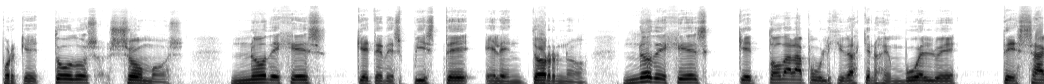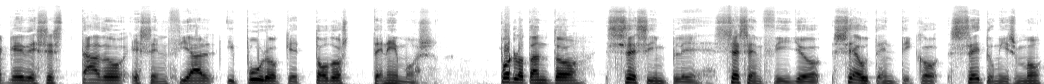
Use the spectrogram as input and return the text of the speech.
Porque todos somos. No dejes que te despiste el entorno, no dejes que toda la publicidad que nos envuelve te saque de ese estado esencial y puro que todos tenemos. Por lo tanto, sé simple, sé sencillo, sé auténtico, sé tú mismo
